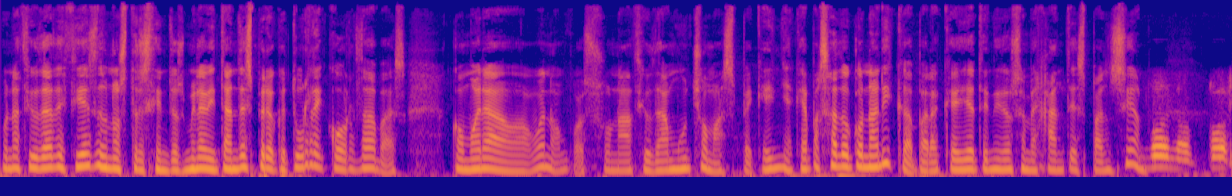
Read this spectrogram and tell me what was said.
Una ciudad, decías, de unos 300.000 habitantes, pero que tú recordabas cómo era, bueno, pues una ciudad mucho más pequeña. ¿Qué ha pasado con Arica para que haya tenido semejante expansión? Bueno, pues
